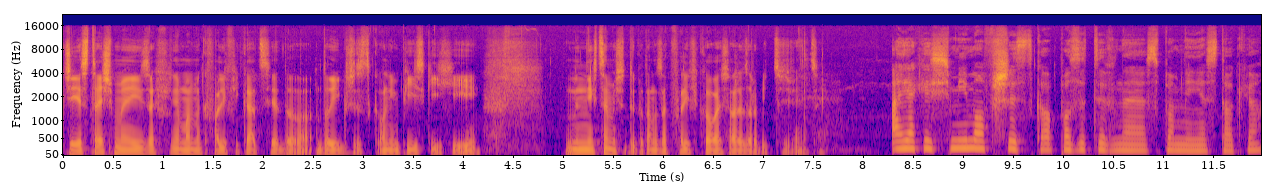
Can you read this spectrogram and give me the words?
gdzie jesteśmy i za chwilę mamy kwalifikacje do, do Igrzysk Olimpijskich i my nie chcemy się tylko tam zakwalifikować, ale zrobić coś więcej. A jakieś mimo wszystko pozytywne wspomnienie z Tokio?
